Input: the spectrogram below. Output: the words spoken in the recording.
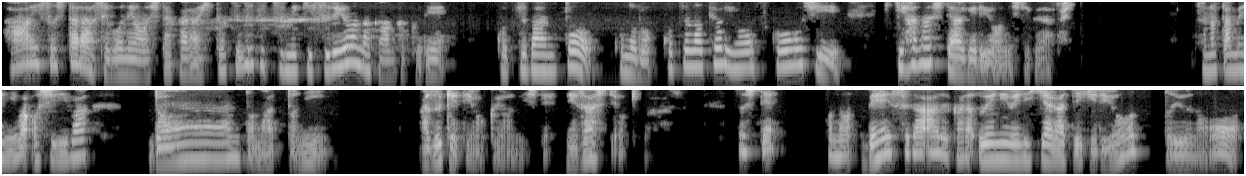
はい。そしたら背骨を下から一つずつ積み木するような感覚で骨盤とこの肋骨の距離を少し引き離してあげるようにしてください。そのためにはお尻はドーンとマットに預けておくようにして根ざしておきます。そして、このベースがあるから上に上に引き上がっていけるよというのを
